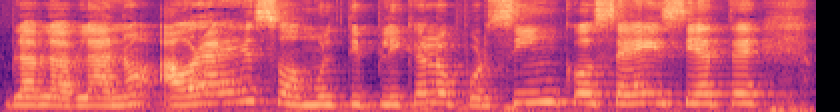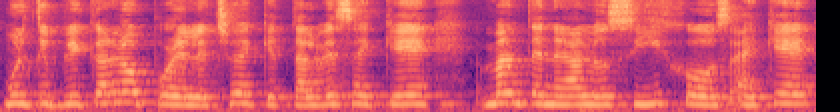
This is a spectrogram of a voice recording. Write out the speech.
bla, bla, bla, ¿no? Ahora eso, multiplícalo por 5, 6, 7, multiplícalo por el hecho de que tal vez hay que mantener a los hijos, hay que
